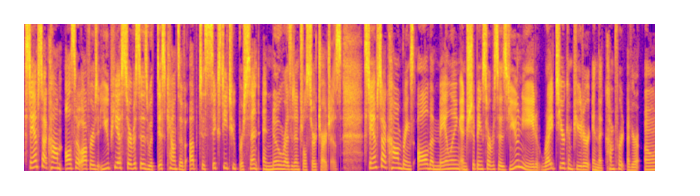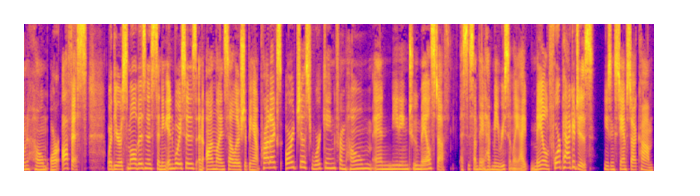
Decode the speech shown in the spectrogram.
Stamps.com also offers UPS services with discounts of up to 62% and no residential surcharges. Stamps.com brings all the mailing and shipping services you need right to your computer in the comfort of your own home or office. Whether you're a small business sending invoices, an online seller shipping out products, or just working from home and needing to mail stuff. This is something that happened to me recently. I mailed four packages using stamps.com.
